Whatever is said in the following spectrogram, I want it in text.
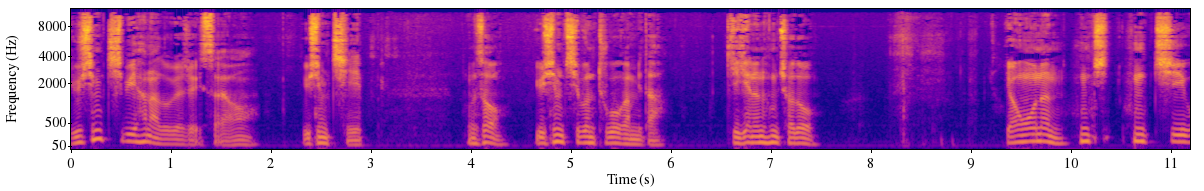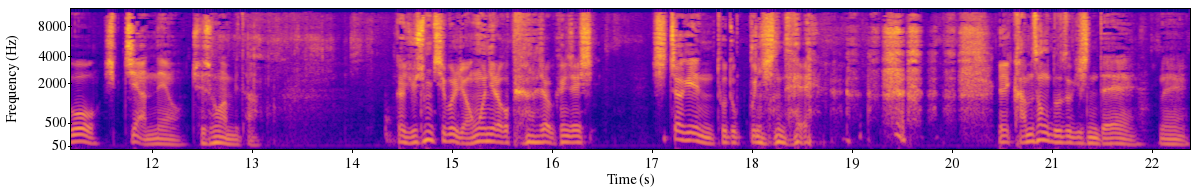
유심칩이 하나 놓여져 있어요. 유심칩. 그래서 유심칩은 두고 갑니다. 기계는 훔쳐도 영혼은 훔치, 훔치고 싶지 않네요. 죄송합니다. 그러니까 유심칩을 영혼이라고 표현하자고 굉장히 시, 시적인 도둑분이신데 감성 도둑이신데 네.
